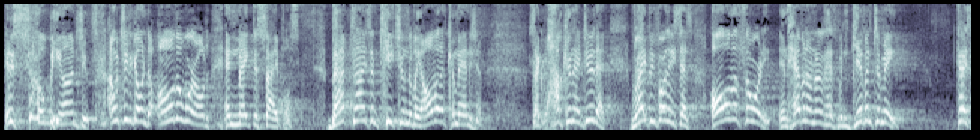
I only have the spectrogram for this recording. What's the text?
It is so beyond you. I want you to go into all the world and make disciples. Baptize them, teach them to obey all that I've commanded you. It's like, well, how can I do that? Right before that, he says, All authority in heaven and earth has been given to me. Guys,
